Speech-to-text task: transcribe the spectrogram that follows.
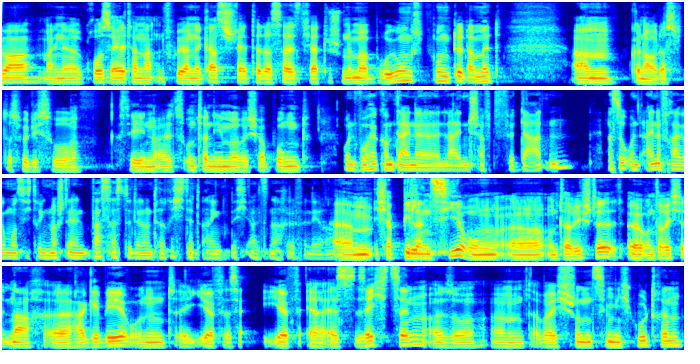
war. Meine Großeltern hatten früher eine Gaststätte, das heißt, ich hatte schon immer Berührungspunkte damit. Ähm, genau, das, das würde ich so sehen als unternehmerischer Punkt. Und woher kommt deine Leidenschaft für Daten? Achso, und eine Frage muss ich dringend noch stellen. Was hast du denn unterrichtet eigentlich als Nachhilfelehrer? Ähm, ich habe Bilanzierung äh, unterrichtet, äh, unterrichtet nach äh, HGB und äh, IFS, IFRS 16. Also ähm, da war ich schon ziemlich gut drin.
